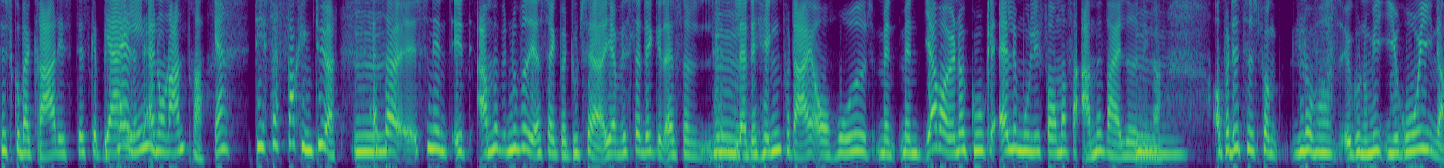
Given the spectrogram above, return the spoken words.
det skulle være gratis. Det skal betales af nogle andre. Ja. Det er så fucking dyrt. Mm. Altså sådan et, et amme, nu ved jeg så ikke, hvad du tager. Jeg vil slet ikke altså, mm. lade det hænge på dig overhovedet. Men, men jeg var jo inde og google alle mulige former for ammevejledninger. Mm. Og på det tidspunkt lå vores økonomi i ruiner,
